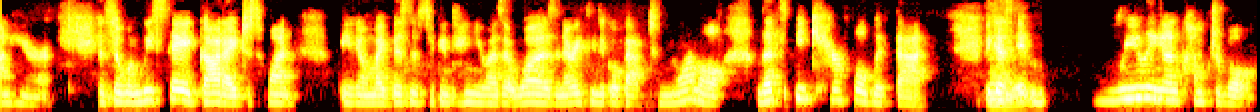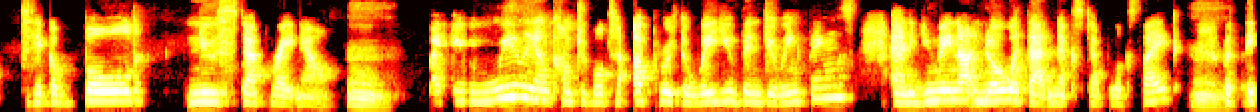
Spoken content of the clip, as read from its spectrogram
on here. And so when we say, God, I just want, you know, my business to continue as it was and everything to go back to normal, let's be careful with that because mm. it's really uncomfortable to take a bold new step right now. Mm. Might be really uncomfortable to uproot the way you've been doing things. And you may not know what that next step looks like, mm. but the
